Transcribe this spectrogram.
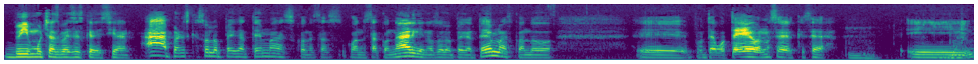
vi muchas veces que decían, ah, pero es que solo pega temas cuando estás cuando está con alguien, no solo pega temas cuando eh, pues, te boteo, no sé, que sea. Y...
